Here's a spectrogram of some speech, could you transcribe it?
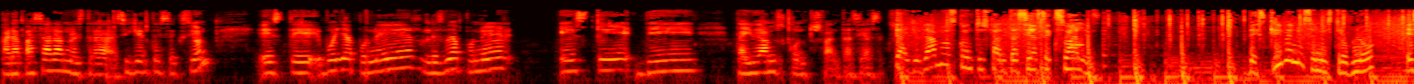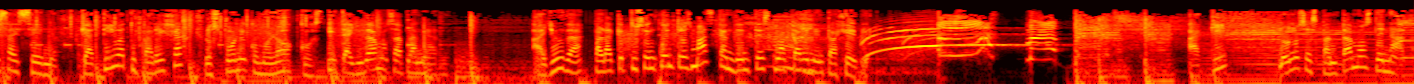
para pasar a nuestra siguiente sección, este, voy a poner, les voy a poner este de te ayudamos con tus fantasías Te sexuales. ayudamos con tus fantasías sexuales. Descríbenos en nuestro blog esa escena que a ti o a tu pareja los pone como locos y te ayudamos a planearla. Ayuda para que tus encuentros más candentes no acaben en tragedia. Aquí no nos espantamos de nada.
